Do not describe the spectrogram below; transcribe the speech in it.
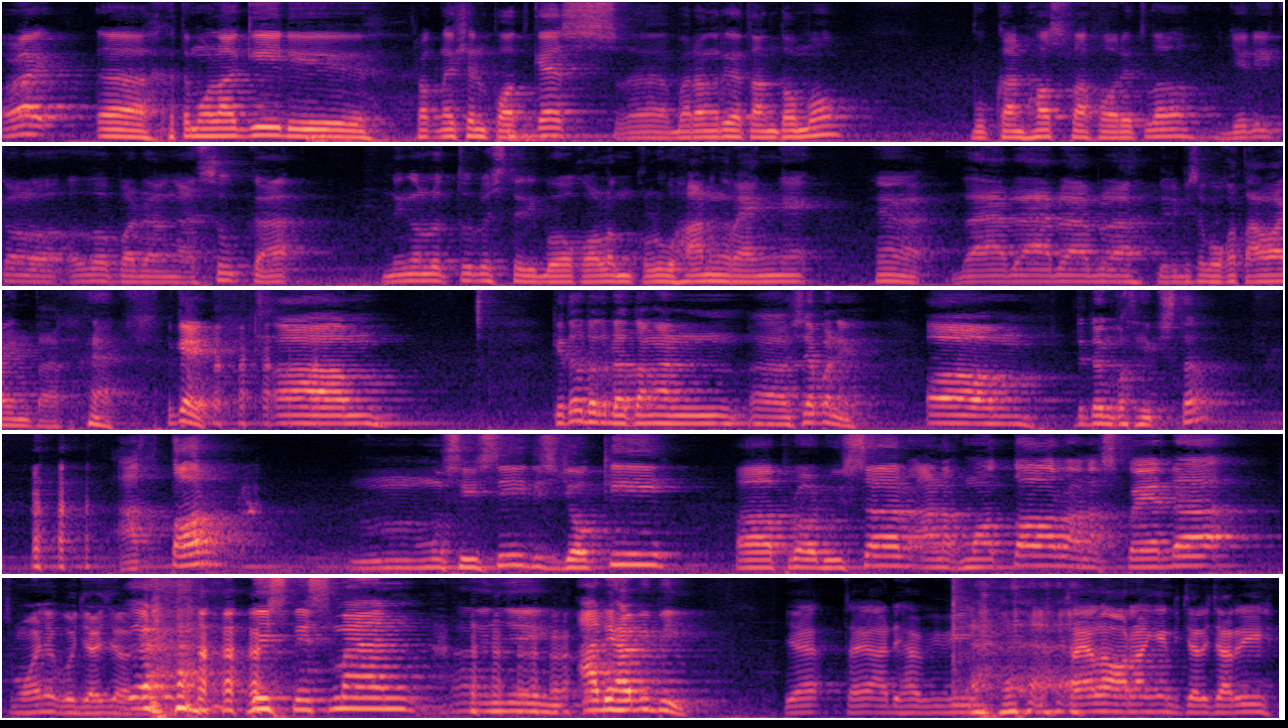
Alright, eh, ketemu lagi di Rock Nation Podcast eh, bareng Rio Tantomo, bukan host favorit lo. Jadi kalau lo pada nggak suka, dengan lo tulis dari bawah kolom keluhan ngerengek, ya? Bla bla bla bla. Jadi bisa gue ketawain ntar. Oke, em, kita udah kedatangan eh, siapa nih? Em, The Dengkot Hipster, aktor, musisi, disc jockey, eh, produser, anak motor, anak sepeda, Semuanya gue jajal. businessman, anjing, Ade Habibi. ya, saya Ade Habibi. saya lah orang yang dicari-cari.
